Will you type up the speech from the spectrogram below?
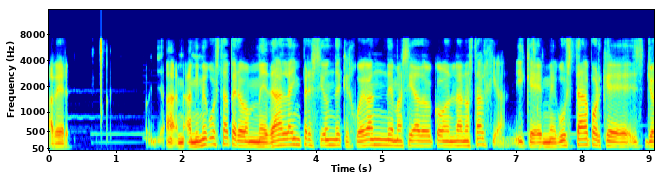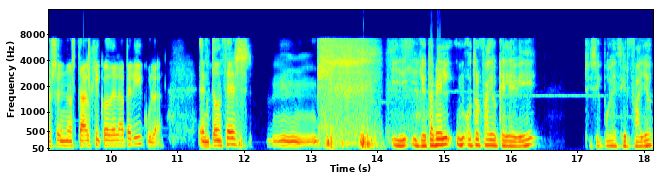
A ver, a, mí me gusta, pero me da la impresión de que juegan demasiado con la nostalgia y que me gusta porque yo soy nostálgico de la película. Entonces... Mmm... Y, y, yo también, un, otro fallo que le vi, si se puede decir fallo,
